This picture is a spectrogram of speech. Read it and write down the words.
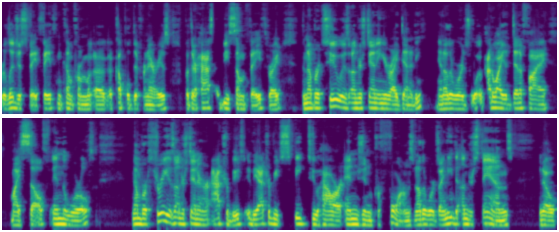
religious faith. Faith can come from a, a, couple different areas, but there has to be some faith, right? The number two is understanding your identity. In other words, how do I identify myself in the world? Number three is understanding our attributes. The attributes speak to how our engine performs. In other words, I need to understand you know,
